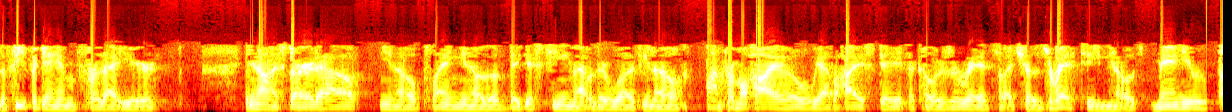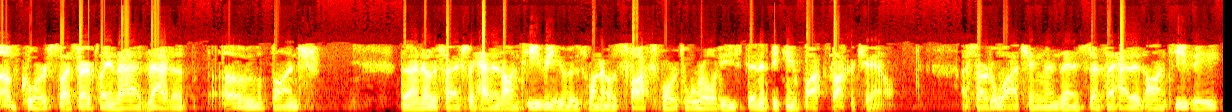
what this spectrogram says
the FIFA game for that year. You know, I started out you know, playing, you know, the biggest team that there was, you know, I'm from Ohio. We have Ohio State. The colors are red. So I chose the red team, you know, it's Man U, of course. So I started playing that, that a, a bunch. Then I noticed I actually had it on TV. It was when it was Fox Sports World East, then it became Fox Soccer Channel. I started watching, and then since I had it on TV,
